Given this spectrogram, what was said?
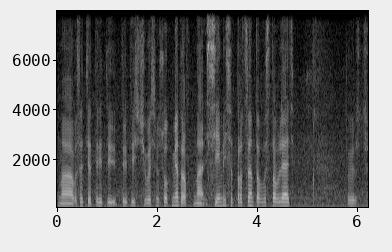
на высоте 3800 метров на 70% выставлять. То есть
